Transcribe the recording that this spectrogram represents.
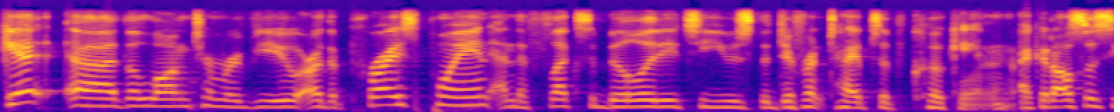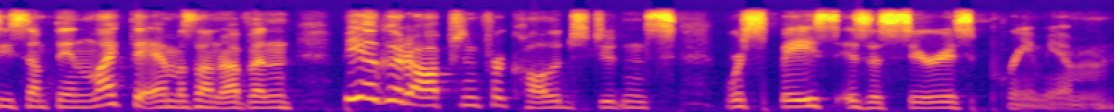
get uh, the long term review are the price point and the flexibility to use the different types of cooking. I could also see something like the Amazon oven be a good option for college students where space is a serious premium.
